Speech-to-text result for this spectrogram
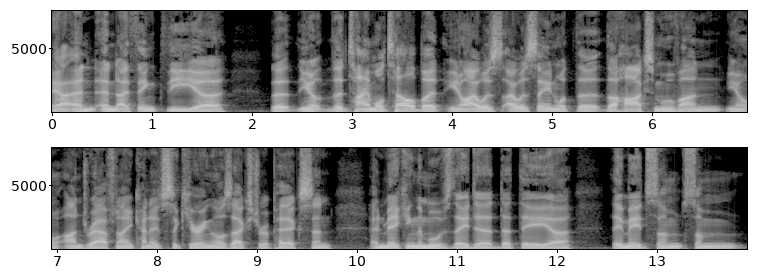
Yeah, and and I think the uh, the you know the time will tell, but you know I was I was saying with the the Hawks move on you know on draft night, kind of securing those extra picks and and making the moves they did that they uh, they made some some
